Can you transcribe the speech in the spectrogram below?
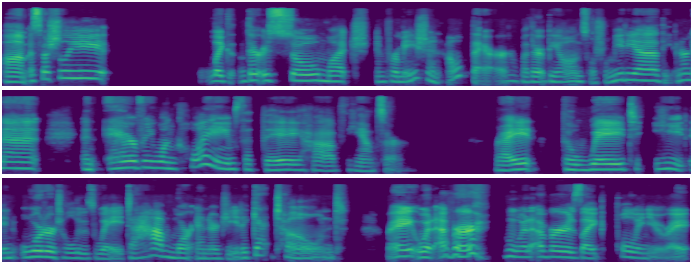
um, especially like there is so much information out there, whether it be on social media, the internet, and everyone claims that they have the answer, right? The way to eat in order to lose weight, to have more energy, to get toned, right? Whatever, whatever is like pulling you, right?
